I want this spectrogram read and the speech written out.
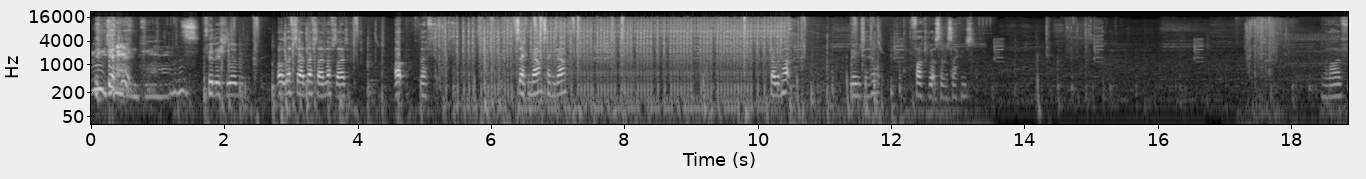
Leeroy Jenkins. Finish them. Oh, left side, left side, left side. Up, left. Second down, second down. Double tap. Moving to hill. Fuck, I've got seven seconds. I'm alive.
